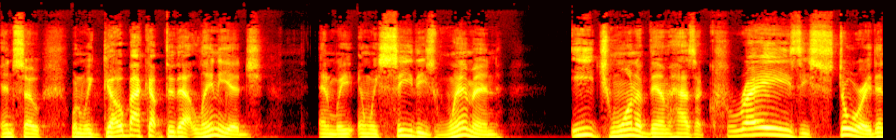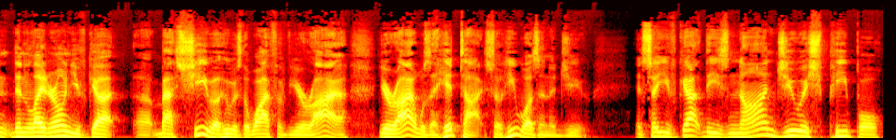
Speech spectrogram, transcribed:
And so, when we go back up through that lineage, and we and we see these women each one of them has a crazy story. Then, then later on, you've got uh, Bathsheba, who was the wife of Uriah. Uriah was a Hittite, so he wasn't a Jew. And so you've got these non Jewish people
